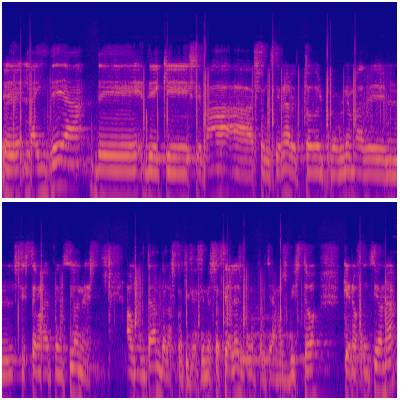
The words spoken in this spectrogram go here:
eh, la idea de, que se va a solucionar todo el problema del sistema de pensiones aumentando las cotizaciones sociales, bueno, pues ya hemos visto que no funciona,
